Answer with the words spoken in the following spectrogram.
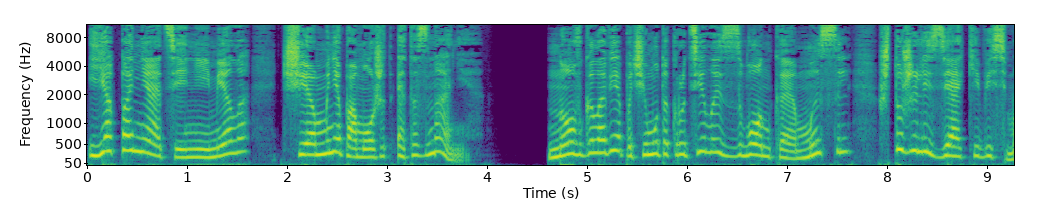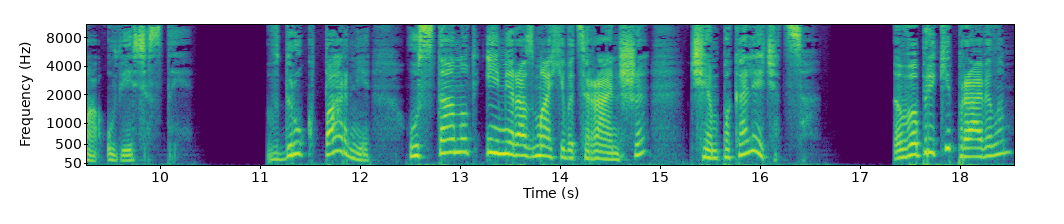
Я понятия не имела, чем мне поможет это знание. Но в голове почему-то крутилась звонкая мысль, что железяки весьма увесистые. вдруг парни устанут ими размахивать раньше, чем покалечатся. Вопреки правилам,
